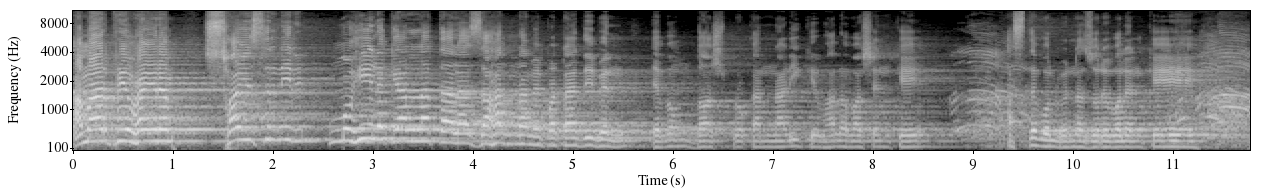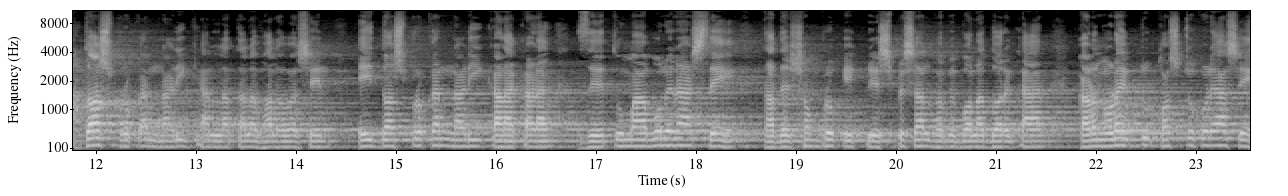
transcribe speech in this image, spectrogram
আমার প্রিয় ভাইয়েরা, ছয় শ্রেণির মহিলাকে আল্লাহ তাআলা জাহান নামে পাঠায় দিবেন এবং দশ প্রকার নারীকে ভালোবাসেন কে? আসতে বলবেন না, জোরে বলেন কে? দশ প্রকার নারীকে আল্লাহ তালা ভালোবাসেন। এই দশ প্রকার নারী কারা কারা? যেহেতু মা বোনেরা আসছে, তাদের সম্পর্কে একটু স্পেশালভাবে বলা দরকার। কারণ ওরা একটু কষ্ট করে আসে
